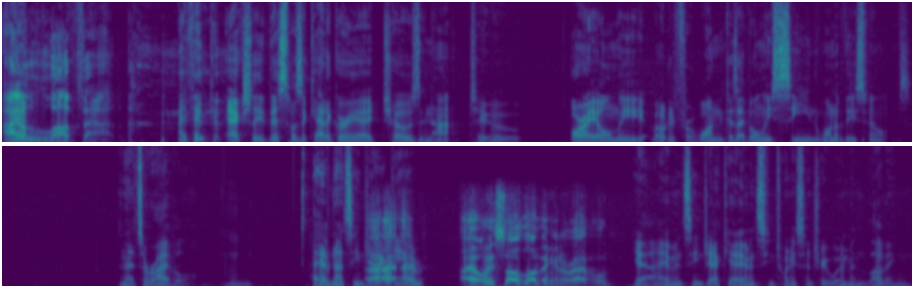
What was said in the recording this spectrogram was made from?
I No. love that. I think actually this was a category I chose not to, or I only voted for one because I've only seen one of these films, and that's Arrival. I have not seen Jackie. I, I I only saw Loving and Arrival. Yeah, I haven't seen Jackie. I haven't seen 20th Century Women, Loving,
